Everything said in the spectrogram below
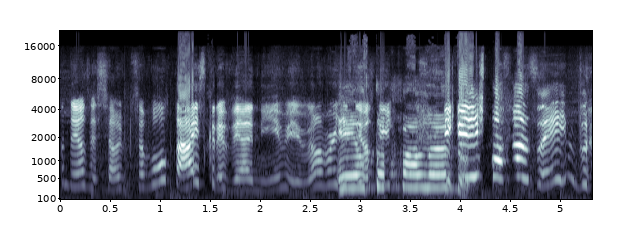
Meu Deus, esse homem precisa voltar a escrever anime. Pelo amor de Eu Deus, tô o que, o falando! que que a gente tá fazendo?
